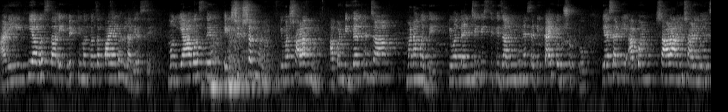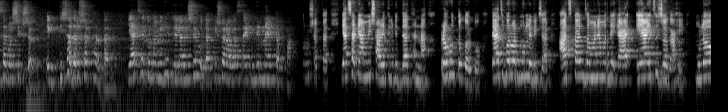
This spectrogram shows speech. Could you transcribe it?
आणि ही अवस्था एक व्यक्तिमत्वाचा पाया घालणारी असते. मग या अवस्थेत एक शिक्षक म्हणून किंवा शाळा म्हणून आपण विद्यार्थ्यांच्या मनामध्ये किंवा त्यांची ती स्थिती जाणून घेण्यासाठी काय करू शकतो यासाठी आपण शाळा आणि शाळेमधील सर्व शिक्षक एक दिशादर्शक ठरतात. याच हेतून मी घेतलेला विषय होता किशोरावस्था एक निर्णायक टप्पा. करू शकतात. यासाठी आम्ही शाळेतील विद्यार्थ्यांना प्रवृत्त करतो. त्याचबरोबर मूल्य विचार. आजकाल जमान्यामध्ये ए आयचं जग आहे. मुलं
